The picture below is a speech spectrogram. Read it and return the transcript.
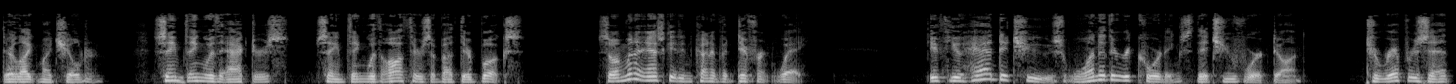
they're like my children. Same thing with actors. Same thing with authors about their books. So I'm going to ask it in kind of a different way. If you had to choose one of the recordings that you've worked on to represent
